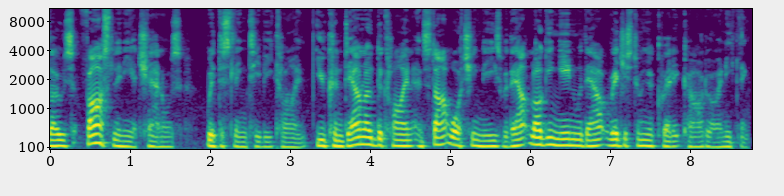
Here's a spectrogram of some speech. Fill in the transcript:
those fast linear channels with the Sling TV client. You can download the client and start watching these without logging in, without registering a credit card or anything.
